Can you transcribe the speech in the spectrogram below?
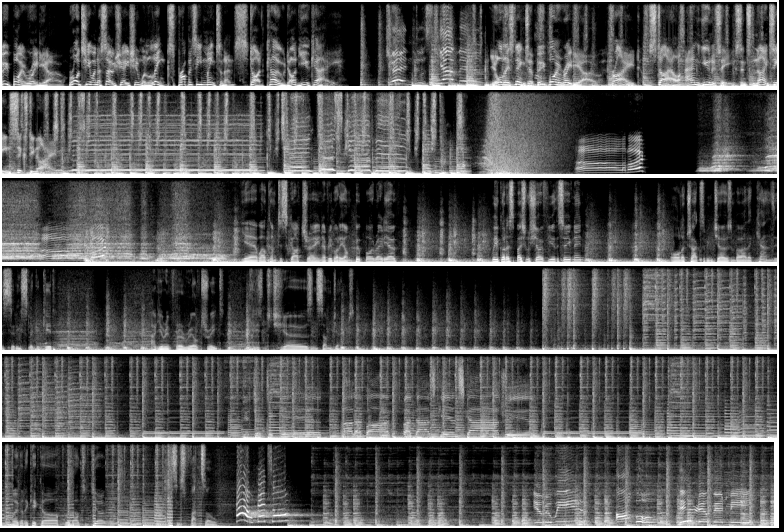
Bootboy Radio, brought to you in association with Links Property Maintenance.co.uk. You're listening to Bootboy Radio. Pride, style, and unity since 1969. All aboard! Yeah, welcome to Ska Train, everybody on Bootboy Radio. We've got a special show for you this evening. All the tracks have been chosen by the Kansas City Slicker Kid. And you're in for a real treat. He's chosen some gems. We're going to kick off with Altie Joe. This is Fatso. Oh, Fatso! Everywhere I go, they look at me.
